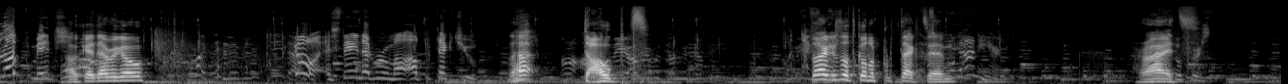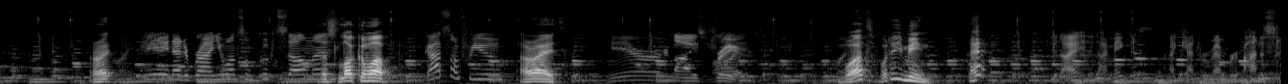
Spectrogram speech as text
look, Mitch. Okay, there we go. I didn't even see that. Go. Stay in that room. I'll, I'll protect you. No, no, I'm- I'm Doubt. here, I'm here with you, I'm here with you. What the Dark is frick? not gonna protect What's him. going on here? Right. Alright, Hey, Netherbrine, you want some cooked salmon? let's lock him up. Got some for you. Alright. Here Nice, Freyr. What? What do you mean? Huh? Did I? Did I make this? I can't remember, honestly.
